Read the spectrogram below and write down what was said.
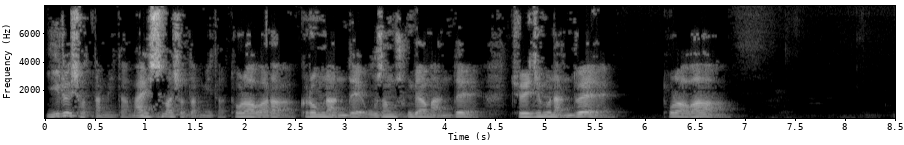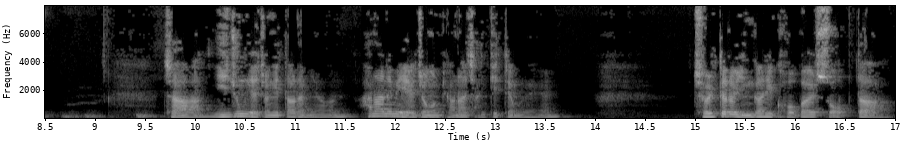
이르셨답니다. 말씀하셨답니다. 돌아와라. 그러면 안 돼. 우상 숭배하면 안 돼. 죄 지면 안 돼. 돌아와. 자, 이중 예정에 따르면 하나님의 예정은 변하지 않기 때문에 절대로 인간이 거부할 수 없다.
